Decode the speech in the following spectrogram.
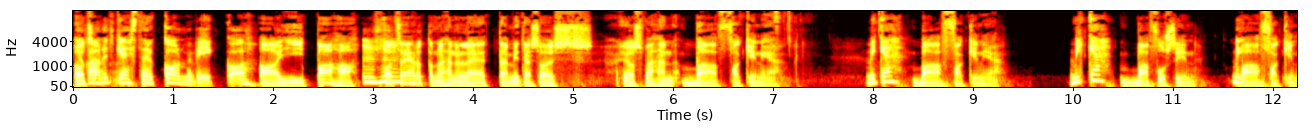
joka sä- on nyt kestänyt kolme viikkoa. Ai, paha. Mm-hmm. Oletko ehdottanut hänelle, että mitä se olisi jos vähän baffakinia. Mikä? Baffakinia. Mikä? Bafusin. Mi- Baffakin.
